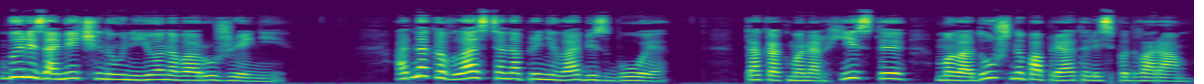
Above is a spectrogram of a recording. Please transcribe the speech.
были замечены у нее на вооружении. Однако власть она приняла без боя, так как монархисты малодушно попрятались по дворам.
